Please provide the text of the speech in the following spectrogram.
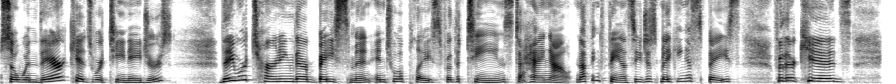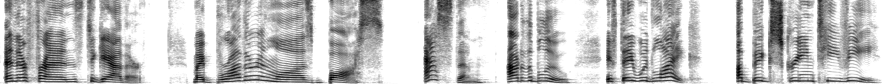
So when their kids were teenagers, they were turning their basement into a place for the teens to hang out. Nothing fancy, just making a space for their kids and their friends to gather. My brother in law's boss asked them out of the blue if they would like a big screen TV.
